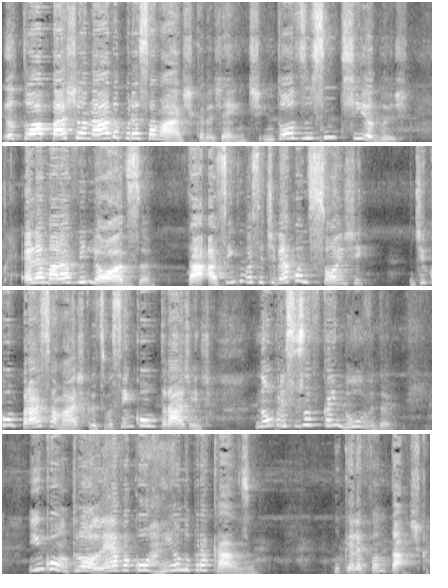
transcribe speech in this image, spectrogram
Eu tô apaixonada por essa máscara, gente. Em todos os sentidos. Ela é maravilhosa, tá? Assim que você tiver condições de de comprar essa máscara, se você encontrar, gente, não precisa ficar em dúvida. Encontrou, leva correndo para casa, porque ela é fantástica.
